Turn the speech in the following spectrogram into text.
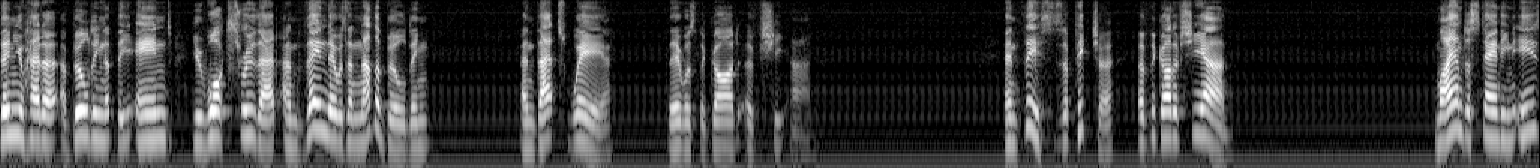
then you had a, a building at the end. You walked through that, and then there was another building, and that's where there was the god of Xi'an. And this is a picture of the god of Xi'an. My understanding is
